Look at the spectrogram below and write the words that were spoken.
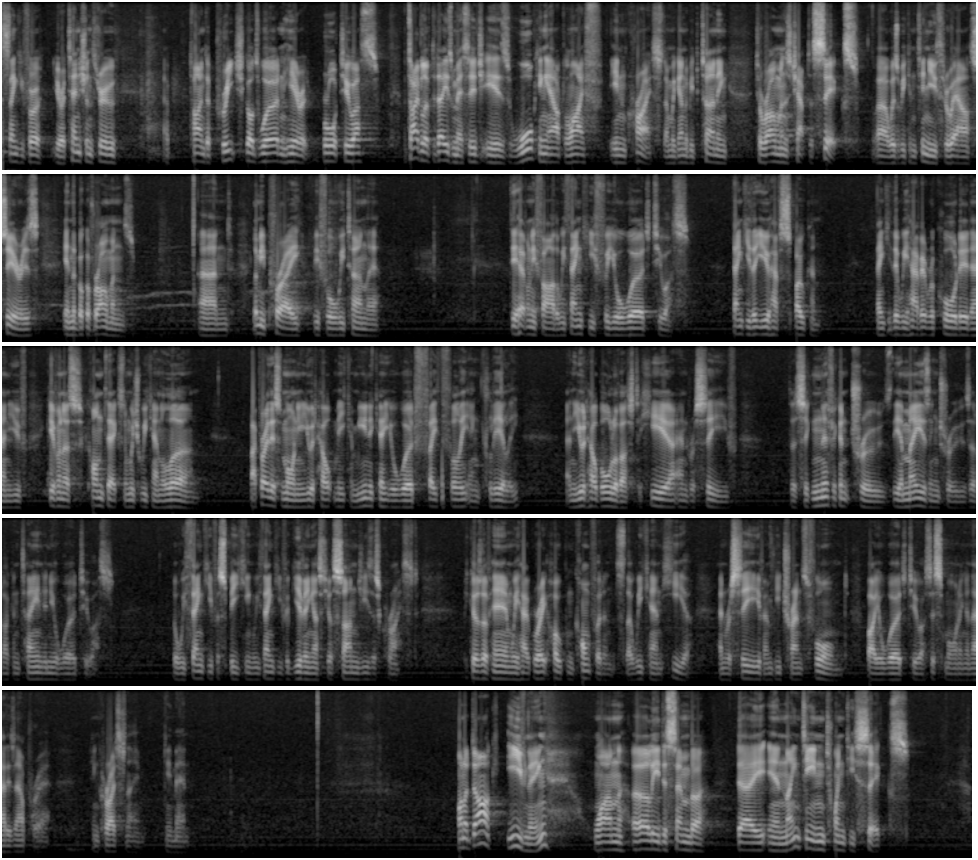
Thank you for your attention through time to preach God's word and hear it brought to us. The title of today's message is Walking Out Life in Christ, and we're going to be turning to Romans chapter 6 uh, as we continue through our series in the book of Romans. And let me pray before we turn there. Dear Heavenly Father, we thank you for your word to us. Thank you that you have spoken. Thank you that we have it recorded and you've given us context in which we can learn. I pray this morning you would help me communicate your word faithfully and clearly, and you would help all of us to hear and receive the significant truths, the amazing truths that are contained in your word to us. Lord, we thank you for speaking. We thank you for giving us your Son, Jesus Christ. Because of him, we have great hope and confidence that we can hear and receive and be transformed by your word to us this morning, and that is our prayer. In Christ's name, amen. On a dark evening, one early December day in 1926,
